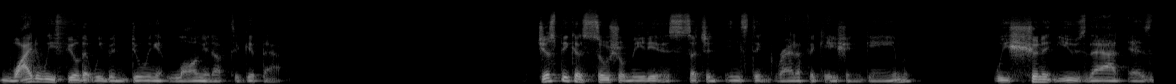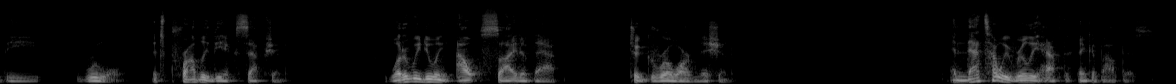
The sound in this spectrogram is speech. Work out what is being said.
Why do we feel that we've been doing it long enough to get that? Just because social media is such an instant gratification game, we shouldn't use that as the rule. It's probably the exception. What are we doing outside of that to grow our mission? And that's how we really have to think about this.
